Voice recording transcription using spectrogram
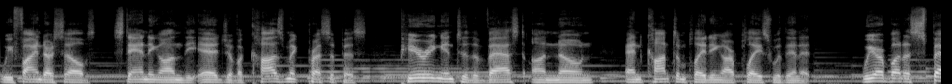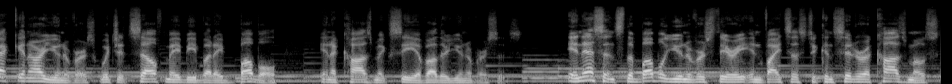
we find ourselves standing on the edge of a cosmic precipice, peering into the vast unknown and contemplating our place within it. We are but a speck in our universe, which itself may be but a bubble in a cosmic sea of other universes. In essence, the bubble universe theory invites us to consider a cosmos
